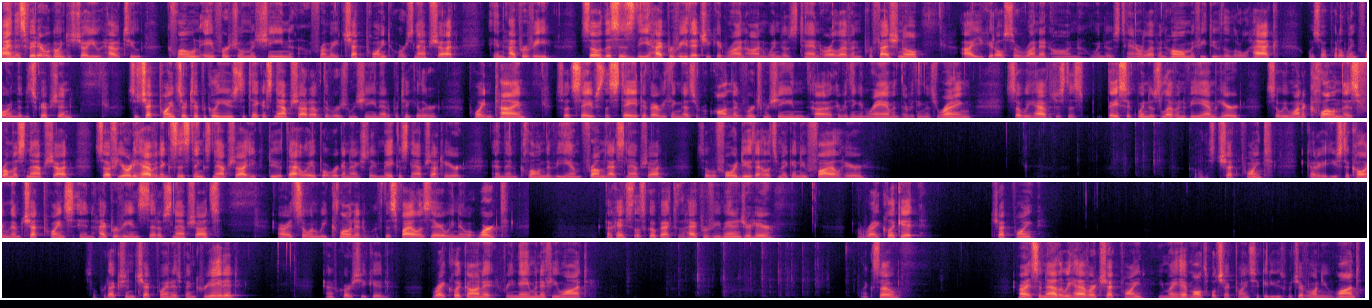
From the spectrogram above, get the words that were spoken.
Hi, in this video we're going to show you how to clone a virtual machine from a checkpoint or snapshot in Hyper-V. So this is the Hyper-V that you could run on Windows 10 or 11 Professional. Uh, you could also run it on Windows 10 or 11 Home if you do the little hack, which I'll put a link for in the description. So checkpoints are typically used to take a snapshot of the virtual machine at a particular point in time. So it saves the state of everything that's on the virtual machine, uh, everything in RAM and everything that's running. So we have just this basic Windows 11 VM here. So we want to clone this from a snapshot. So if you already have an existing snapshot, you could do it that way, but we're going to actually make a snapshot here and then clone the VM from that snapshot. So before we do that, let's make a new file here. Call this checkpoint. Got to get used to calling them checkpoints in Hyper-V instead of snapshots. All right, so when we clone it, if this file is there, we know it worked. Okay, so let's go back to the Hyper-V Manager here. I'll right click it, checkpoint. So production checkpoint has been created. And of course you could right click on it, rename it if you want. Like so. All right, so now that we have our checkpoint, you may have multiple checkpoints. You could use whichever one you want.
